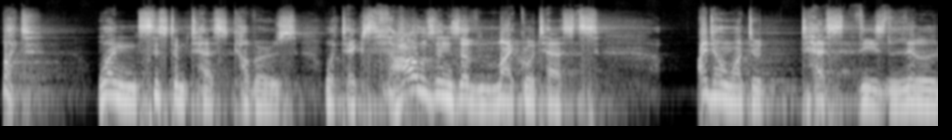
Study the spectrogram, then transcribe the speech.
But one system test covers what takes thousands of micro tests. I don't want to test these little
